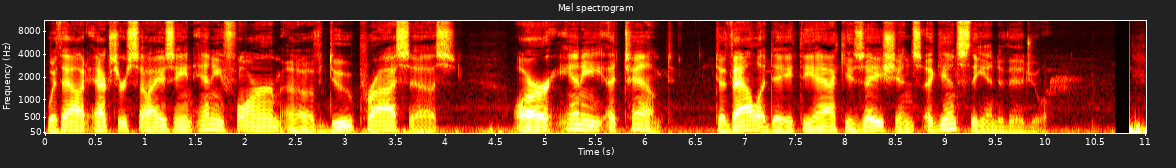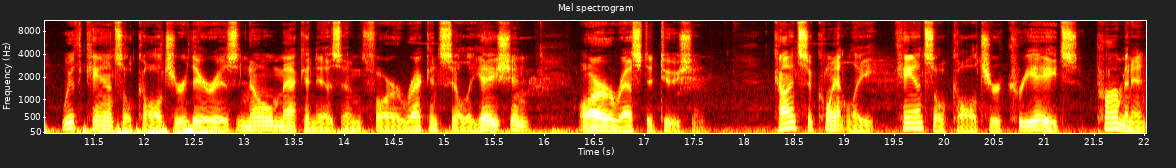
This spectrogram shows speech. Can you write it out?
without exercising any form of due process or any attempt to validate the accusations against the individual. With cancel culture, there is no mechanism for reconciliation or restitution. Consequently, cancel culture creates permanent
